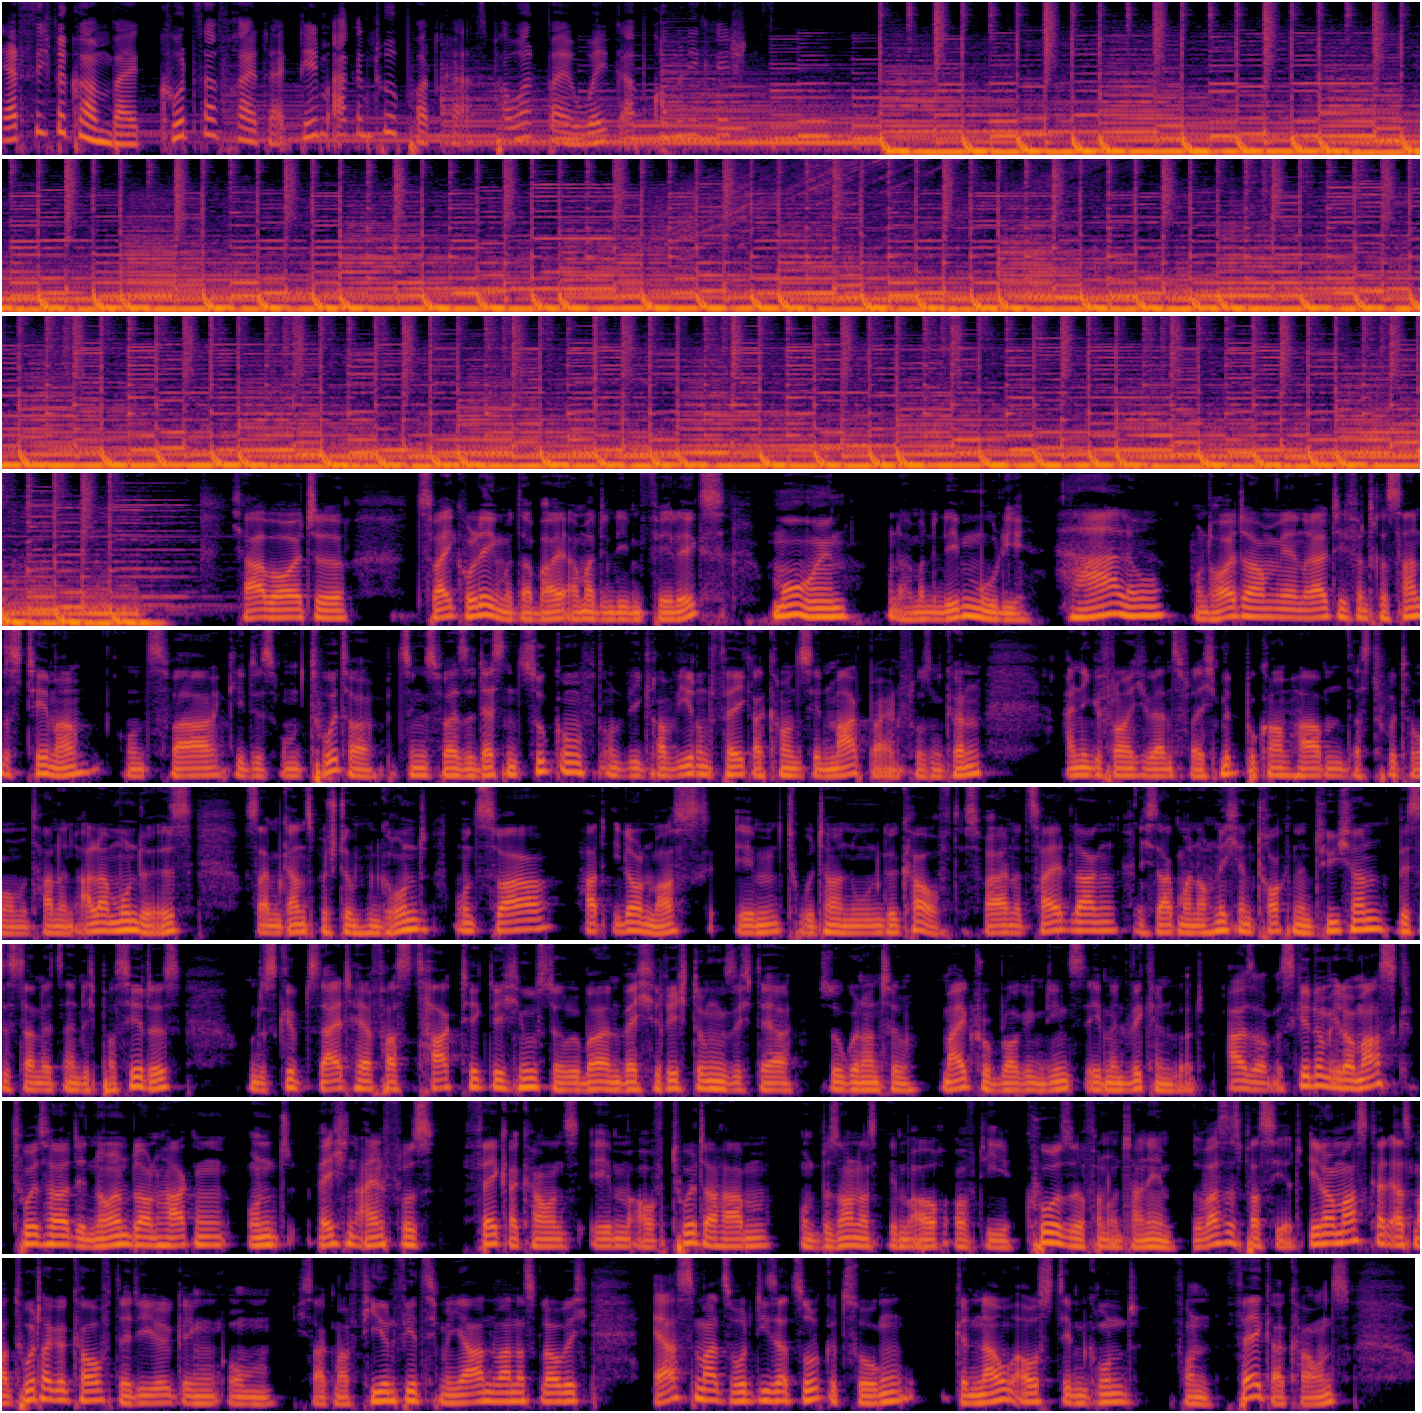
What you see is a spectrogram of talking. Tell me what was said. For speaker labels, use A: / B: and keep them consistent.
A: Herzlich willkommen bei Kurzer Freitag, dem Agentur-Podcast, powered by Wake Up Communications.
B: Ich habe heute zwei Kollegen mit dabei, einmal den lieben Felix
C: Moin.
B: und einmal den lieben Moody.
D: Hallo.
B: Und heute haben wir ein relativ interessantes Thema. Und zwar geht es um Twitter, beziehungsweise dessen Zukunft und wie gravierend Fake-Accounts den Markt beeinflussen können. Einige von euch werden es vielleicht mitbekommen haben, dass Twitter momentan in aller Munde ist, aus einem ganz bestimmten Grund. Und zwar hat Elon Musk eben Twitter nun gekauft. Das war eine Zeit lang, ich sag mal noch nicht in trockenen Tüchern, bis es dann letztendlich passiert ist. Und es gibt seither fast tagtäglich News darüber, in welche Richtung sich der sogenannte Microblogging-Dienst eben entwickeln wird. Also, es geht um Elon Musk, Twitter, den neuen blauen Haken und welchen Einfluss Fake-Accounts eben auf Twitter haben und besonders eben auch auf die Kurse von Unternehmen. So, was ist passiert? Elon Musk hat erstmal Twitter gekauft. Der Deal ging um, ich sag mal, 44 Milliarden waren das, glaube ich. Erstmals wurde dieser zurückgezogen, genau aus dem Grund von Fake-Accounts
